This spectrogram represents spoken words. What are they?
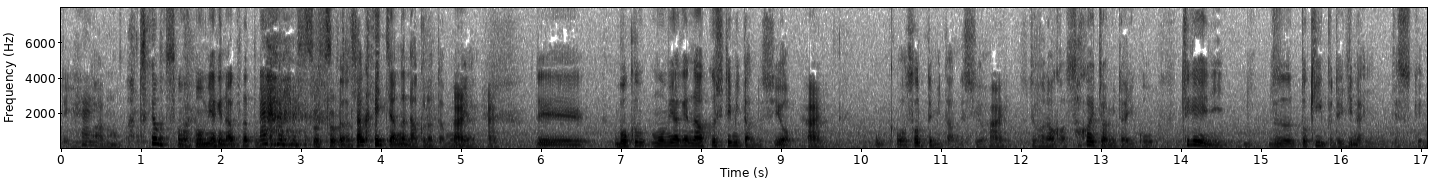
ていう、はい。あもう津山さんはもみあげなくなってなかったね。そうそうそう。酒井ちゃんがなくなったもみあげ、はいはい。で僕もみあげなくしてみたんですよ。はい。こう剃ってみたんですよ、はい。でもなんか酒井ちゃんみたいにこう綺麗にずっとキープできないんですけど。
